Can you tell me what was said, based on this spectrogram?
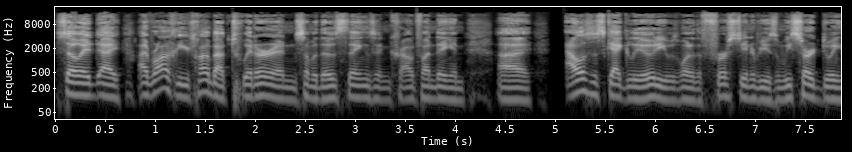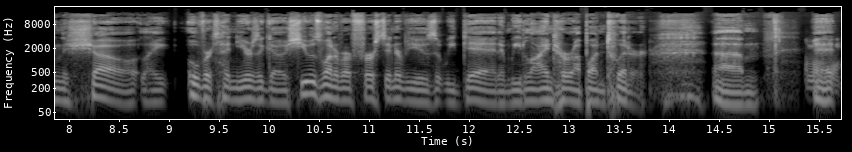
so it I, ironically you're talking about Twitter and some of those things and crowdfunding and uh Allison Scagliotti was one of the first interviews and we started doing the show like over 10 years ago. She was one of our first interviews that we did and we lined her up on Twitter. Um and-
